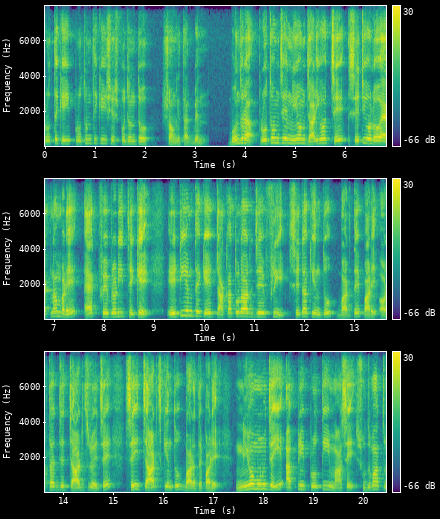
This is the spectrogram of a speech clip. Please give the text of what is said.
প্রত্যেকেই প্রথম থেকেই শেষ পর্যন্ত সঙ্গে থাকবেন। বন্ধুরা, প্রথম যে নিয়ম জারি হচ্ছে, সেটি হলো এক নম্বরে এক ফেব্রুয়ারি থেকে এটিএম থেকে টাকা তোলার যে ফ্রি সেটা কিন্তু বাড়তে পারে। অর্থাৎ যে চার্জ রয়েছে, সেই চার্জ কিন্তু বাড়াতে পারে। নিয়ম অনুযায়ী আপনি প্রতি মাসে শুধুমাত্র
